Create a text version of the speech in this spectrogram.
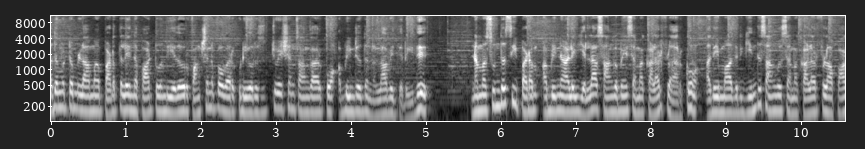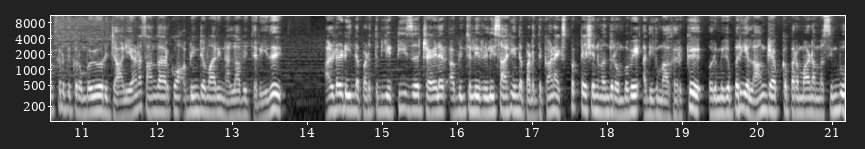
அது மட்டும் இல்லாமல் படத்தில் இந்த பாட்டு வந்து ஏதோ ஒரு ஃபங்க்ஷன் அப்போ வரக்கூடிய ஒரு சுச்சுவேஷன் சாங்காக இருக்கும் அப்படின்றது நல்லாவே தெரியுது. நம்ம சுந்தசி படம் அப்படின்னாலே எல்லா சாங்குமே செம கலர்ஃபுல்லாக இருக்கும். அதே மாதிரி இந்த சாங்கும் செம கலர்ஃபுல்லாக பார்க்குறதுக்கு ரொம்பவே ஒரு ஜாலியான சாங்காக இருக்கும் அப்படின்ற மாதிரி நல்லாவே தெரியுது. ஆல்ரெடி இந்த படத்துடைய டீசர் ட்ரெய்லர் அப்படின்னு சொல்லி ரிலீஸ் ஆகி இந்த படத்துக்கான எக்ஸ்பெக்டேஷன் வந்து ரொம்பவே அதிகமாக இருக்குது ஒரு மிகப்பெரிய லாங் கேப்க்கு அப்புறமா நம்ம சிம்பு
